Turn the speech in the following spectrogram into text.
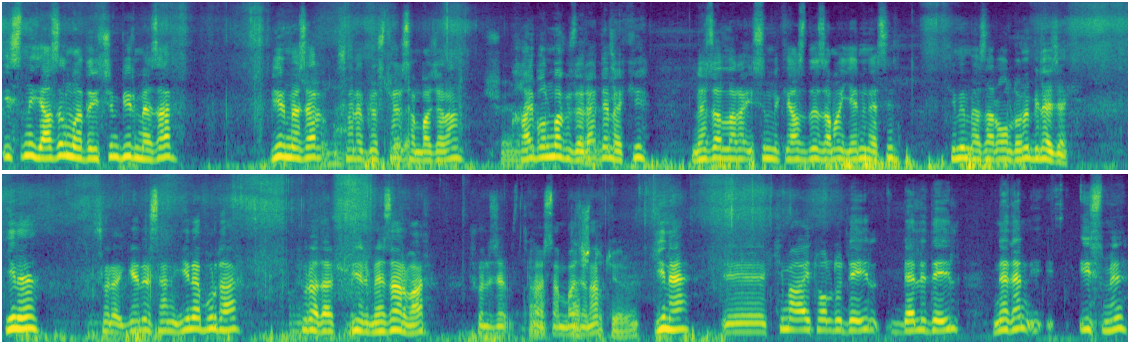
ismi yazılmadığı için bir mezar bir mezar şöyle gösterirsem bacanan Şöyle. kaybolmak üzere Evet. demek ki mezarlara isimlik yazdığı zaman yeni nesil kimin mezar olduğunu bilecek. Yine şöyle gelirsen yine burada şurada bir mezar var. Şöylece tutarsan Taş bacana. tutuyorum. Yine e, kime ait olduğu değil, belli değil. Neden? İsmi,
